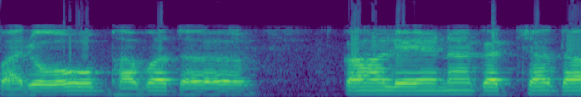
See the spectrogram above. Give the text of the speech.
परोऽभवत् कालेन गच्छदा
